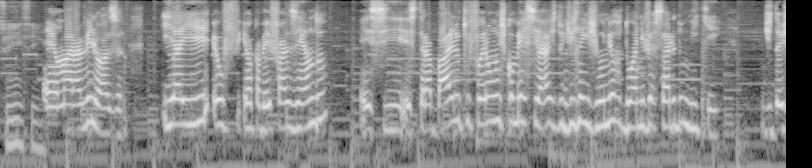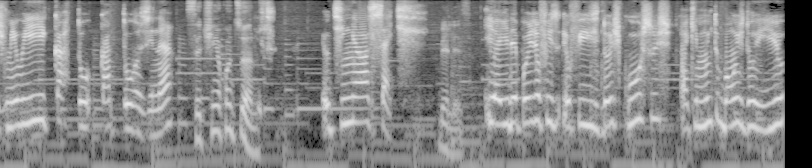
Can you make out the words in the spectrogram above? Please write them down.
Sim, sim. É maravilhosa. E aí eu, eu acabei fazendo esse, esse trabalho que foram os comerciais do Disney Junior do aniversário do Mickey de 2014, né? Você tinha quantos anos? Eu tinha sete. Beleza. E aí depois eu fiz, eu fiz dois cursos aqui muito bons do Rio,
